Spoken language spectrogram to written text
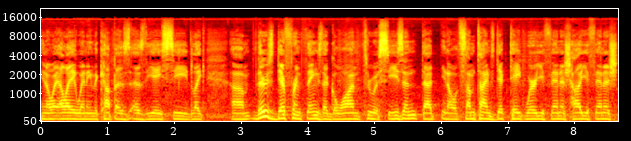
You know, LA winning the cup as as the ace seed, like. Um, there's different things that go on through a season that you know sometimes dictate where you finish, how you finish,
